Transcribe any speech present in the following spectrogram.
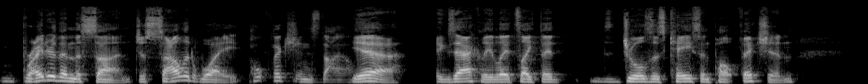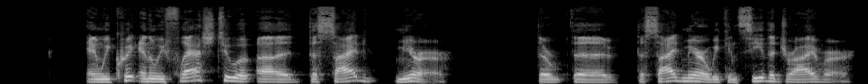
brighter than the sun, just solid white. Pulp Fiction style. Yeah, exactly. It's like the Jules's case in Pulp Fiction. And we quick and then we flash to a, the side mirror. The the the side mirror we can see the driver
